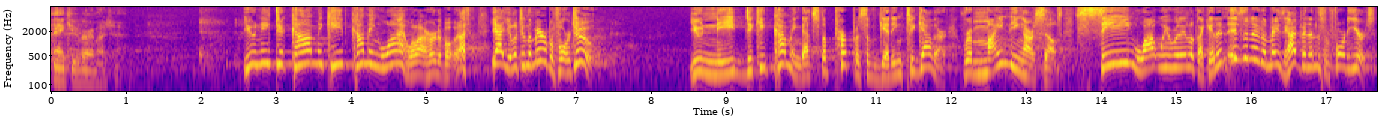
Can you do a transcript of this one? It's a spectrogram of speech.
Thank you very much. You need to come and keep coming. Why? Well, I heard about Yeah, you looked in the mirror before too. You need to keep coming. That's the purpose of getting together. Reminding ourselves, seeing what we really look like. And isn't it amazing? I've been in this for 40 years.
